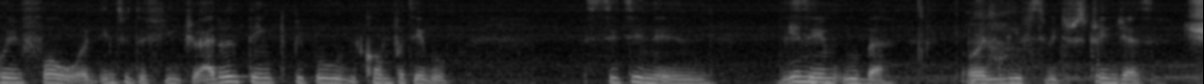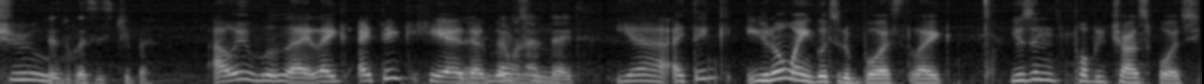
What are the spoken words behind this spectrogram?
going forward into the future, I don't think people will be comfortable sitting in the In- same Uber or Lyft with strangers True. just because it's cheaper. I will like like I think here they're that going to died. Yeah, I think you know when you go to the bus, like using public transport,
